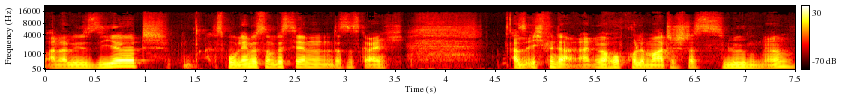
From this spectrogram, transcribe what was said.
analysiert. Das Problem ist so ein bisschen, das ist gar nicht, also ich finde immer hochproblematisch das Lügen. Ne?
